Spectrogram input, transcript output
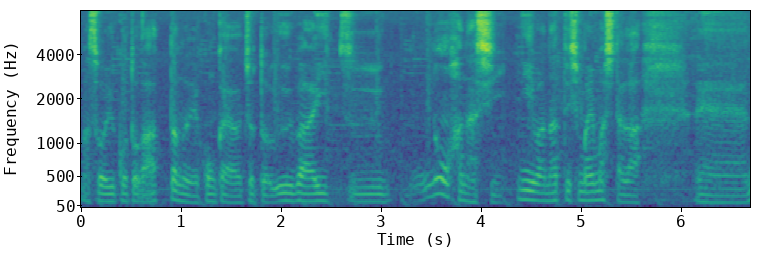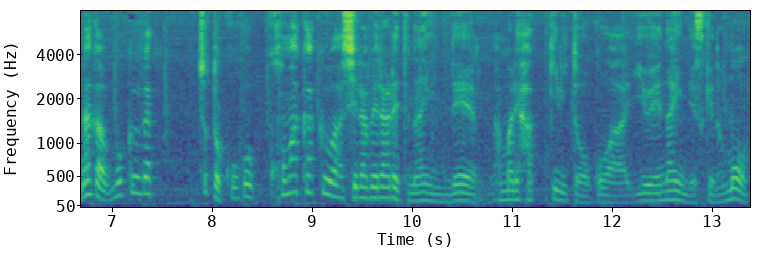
まあ、そういうことがあったので今回はちょっと UberEats の話にはなってしまいましたが、えー、なんか僕がちょっとここ細かくは調べられてないんで、あんまりはっきりとこうは言えないんですけども、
